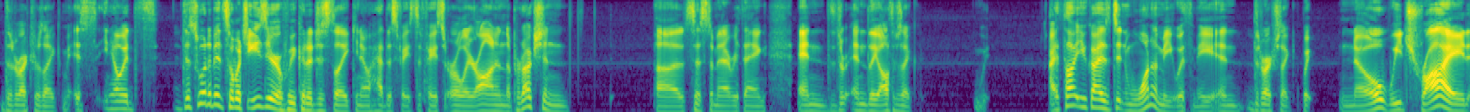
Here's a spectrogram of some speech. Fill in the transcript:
the director was like, "It's you know, it's this would have been so much easier if we could have just like you know had this face to face earlier on in the production uh, system and everything." And the, and the author's like, "I thought you guys didn't want to meet with me," and the director's like, "Wait." No, we tried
